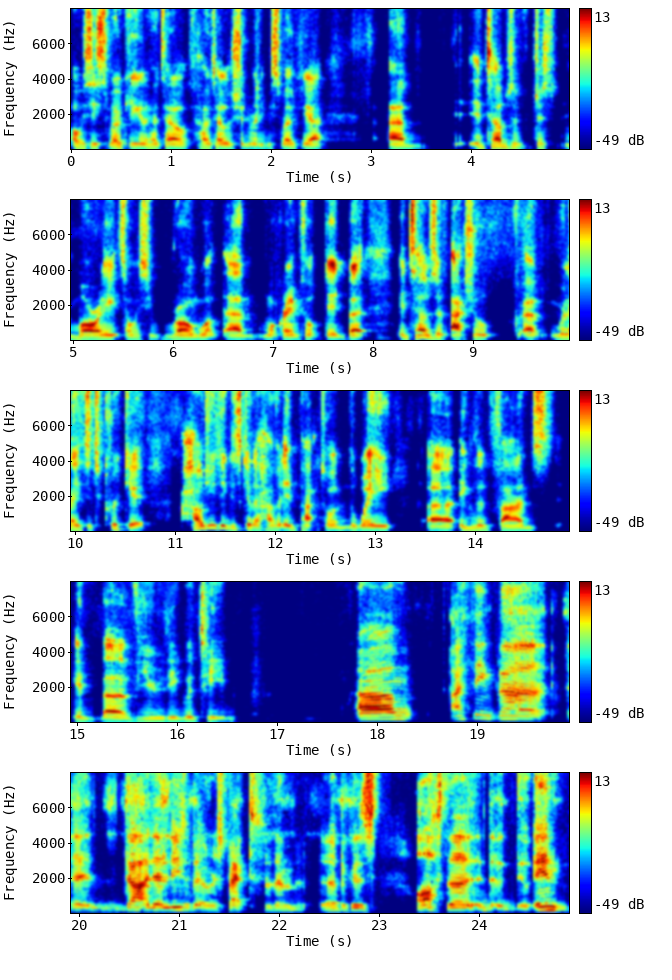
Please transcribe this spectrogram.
obviously smoking in a hotel hotels shouldn't really be smoking at. Um, in terms of just morally, it's obviously wrong what um, what Graham Thorpe did, but in terms of actual uh, related to cricket, how do you think it's going to have an impact on the way uh, England fans in, uh, view the England team? Um, I think that uh, that they lose a bit of respect for them uh, because after in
